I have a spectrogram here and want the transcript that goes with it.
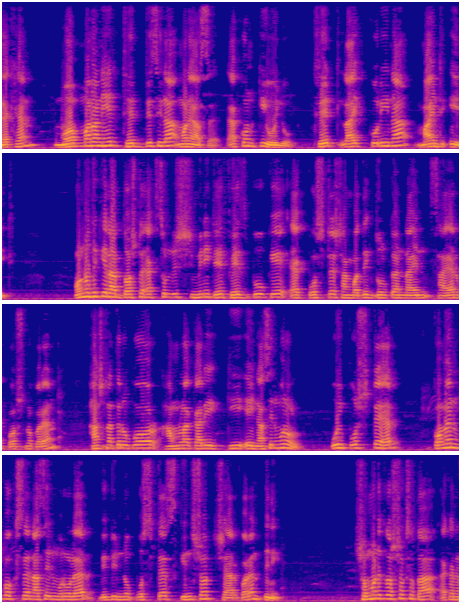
লেখেন, মব মারানির থ্রেড দিছিলা মনে আছে, এখন কি হইল? থ্রেড লাইক করি না, মাইন্ড ইট। অন্যদিকে রাত দশটা একচল্লিশ মিনিটে ফেসবুকে এক পোস্টে সাংবাদিক জুলকার নাইন সায়ার প্রশ্ন করেন, হাসনাতের উপর হামলাকারী কি এই নাসির মোরল? ওই পোস্টের কমেন্ট বক্সে নাসির মোরলের বিভিন্ন পোস্টে স্ক্রিনশট শেয়ার করেন তিনি। সম্মানিত দর্শক শ্রোতা, এখানে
